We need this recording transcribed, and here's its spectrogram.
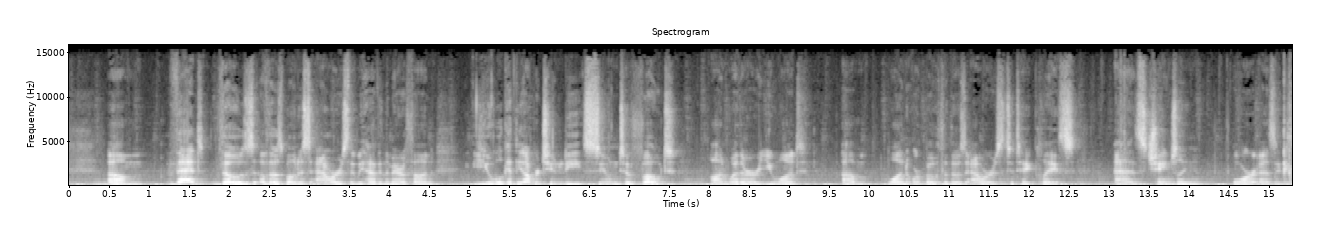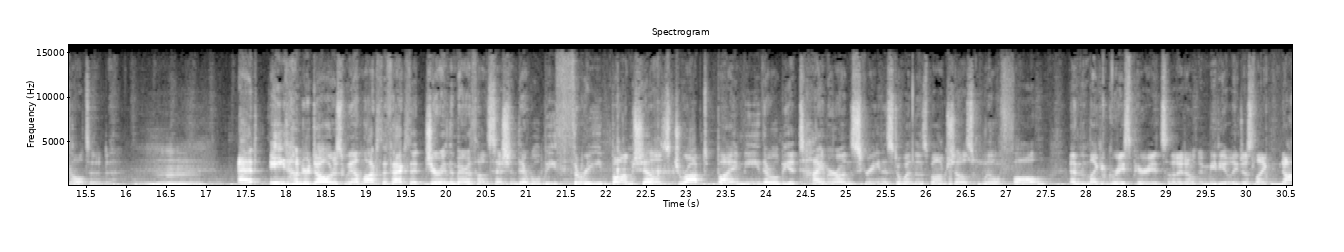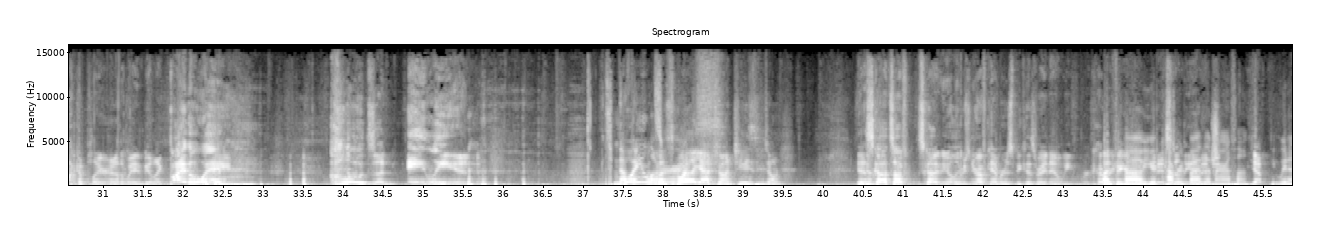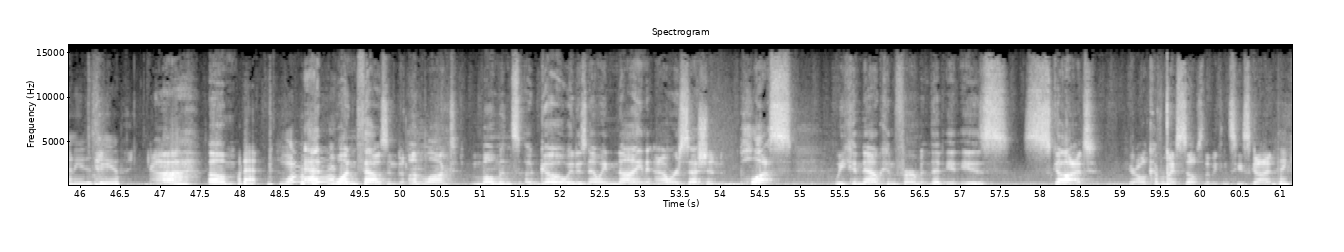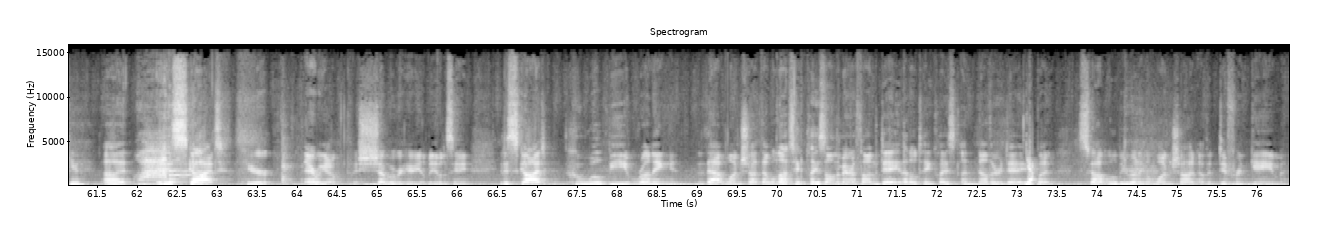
um, that those of those bonus hours that we have in the marathon, you will get the opportunity soon to vote on whether you want um, one or both of those hours to take place as changeling or as exalted. Hmm. At $800, we unlocked the fact that during the marathon session, there will be three bombshells dropped by me. There will be a timer on screen as to when those bombshells will fall, and then like a grace period so that I don't immediately just like knock a player out of the way and be like, by the way, Claude's an alien. Nothing Spoiler. Oh, spoil it, yeah, John. Jeez, don't. Yeah, You know. Scott's off. Scott, the only reason you're off camera is because right now we, we're covering. I figured Oh, that you're based on covered the by the image. marathon. Yep. We don't need to see you. Um, How that? Yeah. At 1,000, unlocked moments ago, it is now a nine hour session. Plus, we can now confirm that it is Scott. Here, I'll cover myself so that we can see Scott. Thank you. Uh, It is Scott. Here, there we go. If I shove over here, you'll be able to see me. It is Scott who will be running that one shot. That will not take place on the marathon day. That'll take place another day. Yeah. But Scott will be running a one shot of a different game,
